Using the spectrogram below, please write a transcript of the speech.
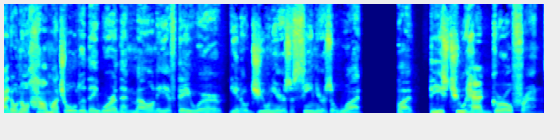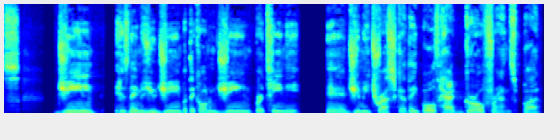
I don't know how much older they were than Melanie, if they were, you know, juniors or seniors or what, but these two had girlfriends. Gene, his name is Eugene, but they called him Gene Bertini, and Jimmy Tresca. They both had girlfriends, but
